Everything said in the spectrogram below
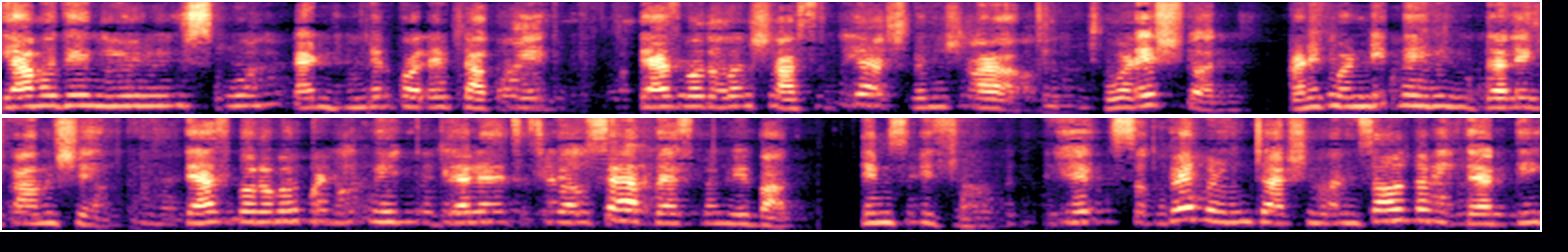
यामध्ये new school and junior college Takve त्याचबरोबर शासकीय आश्रम शाळा वडेश्वर आणि पंडित नेहरू विद्यालय कामशे त्याचबरोबर पंडित नेहरू विद्यालयाचा व्यवसाय अभ्यासक्रम विभाग एमसीसी हे सगळे मिळून चारशे पंचावन्न विद्यार्थी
